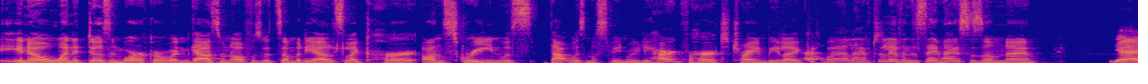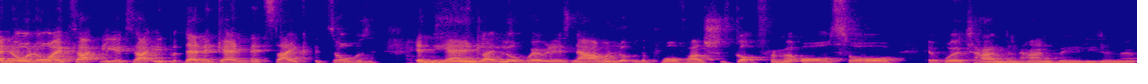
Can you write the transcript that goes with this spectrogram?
you know when it doesn't work or when Gaz went off was with somebody else like her on screen was that was must have been really hard for her to try and be like well I have to live in the same house as them now Yeah, no, no, exactly, exactly. But then again, it's like it's always in the end, like look where it is now and look at the profile she's got from it all. So it worked hand in hand, really, didn't it?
